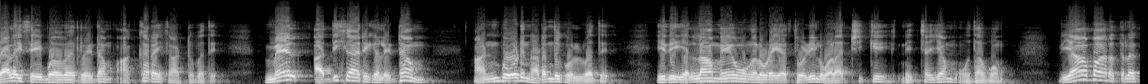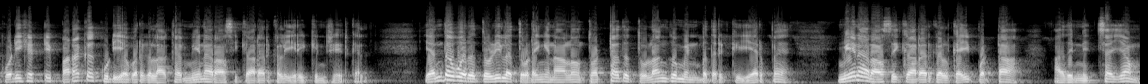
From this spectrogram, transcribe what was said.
வேலை செய்பவர்களிடம் அக்கறை காட்டுவது. மேல் அதிகாரிகளிடம் அன்போடு நடந்து கொள்வது. இது எல்லாமே உங்களுடைய தொழில் வளர்ச்சிக்கு நிச்சயம் உதவும். வியாபாரத்தில் கொடிகட்டி பறக்கக்கூடியவர்களாக மீனராசிக்காரர்கள் இருக்கின்றீர்கள். எந்த ஒரு தொழிலை தொடங்கினாலும் தொட்டது துலங்கும் என்பதற்கு ஏற்ப மீனராசிக்காரர்கள் கைப்பட்டால் அது நிச்சயம்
